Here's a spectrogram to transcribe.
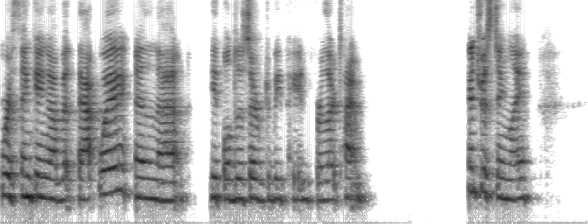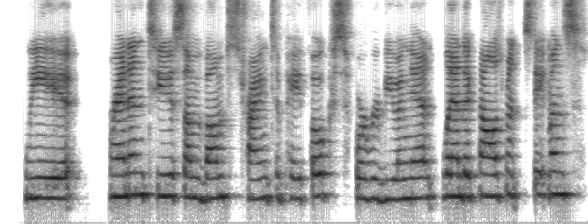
we're thinking of it that way and that people deserve to be paid for their time. Interestingly, we ran into some bumps trying to pay folks for reviewing land acknowledgement statements.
